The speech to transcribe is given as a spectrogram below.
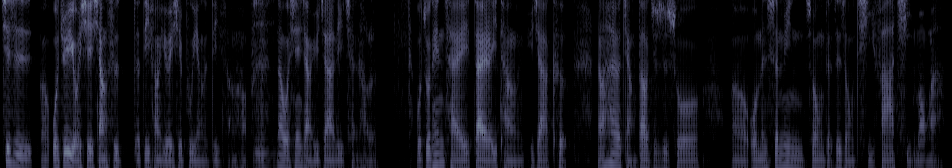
其实，呃，我觉得有一些相似的地方，有一些不一样的地方哈。嗯。那我先讲瑜伽的历程好了。我昨天才带了一堂瑜伽课，然后还有讲到，就是说，呃，我们生命中的这种启发启蒙啊。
